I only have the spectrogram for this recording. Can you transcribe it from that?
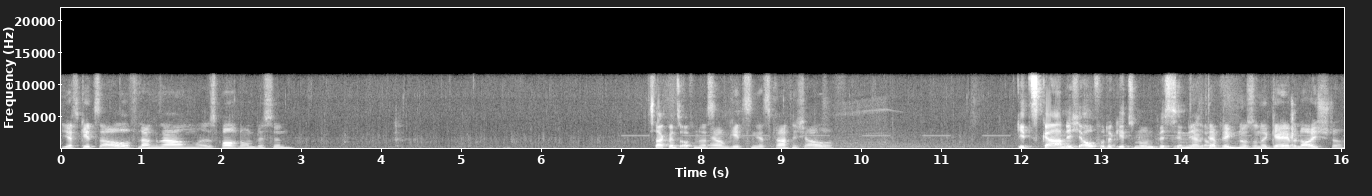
Jetzt geht's auf, langsam. Es braucht noch ein bisschen. Sag, wenn es offen ist. Ja, warum geht's denn jetzt gerade nicht auf? Geht's gar nicht auf oder geht's nur ein bisschen nicht Da, da auf? blinkt nur so eine gelbe Leuchte.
